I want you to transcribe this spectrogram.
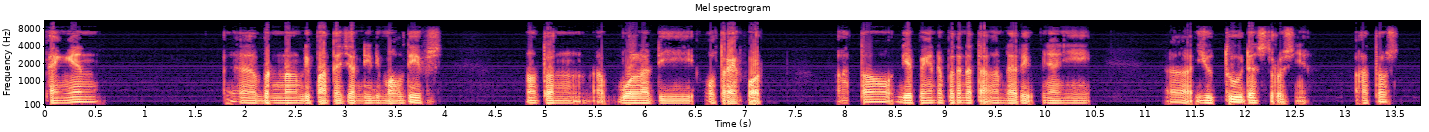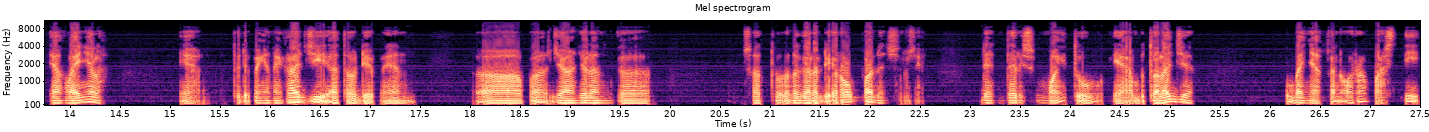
pengen e, berenang di pantai jernih di Maldives, nonton e, bola di Old Trafford, atau dia pengen dapat tanda tangan dari penyanyi e, U2 dan seterusnya, atau yang lainnya lah. Ya, atau dia pengen naik haji atau dia pengen uh, apa jalan-jalan ke satu negara di Eropa dan seterusnya. Dan dari semua itu ya betul aja. Kebanyakan orang pasti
